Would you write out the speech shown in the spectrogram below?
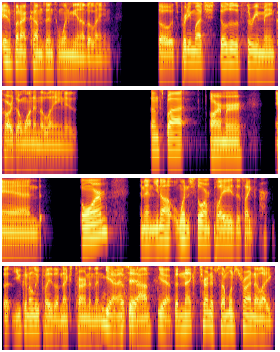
Infinaut comes in to win me another lane. So it's pretty much those are the three main cards I want in a lane is Sunspot, Armor, and Storm. And then you know when Storm plays, it's like you can only play the next turn, and then Yeah, she shuts it it. down. Yeah. The next turn, if someone's trying to like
